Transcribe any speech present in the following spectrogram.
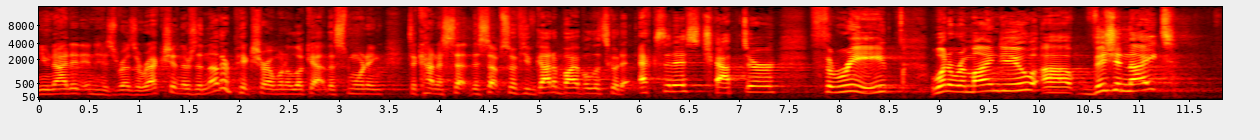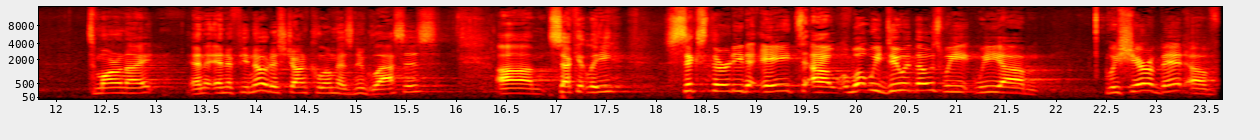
and united in his resurrection. There's another picture I want to look at this morning to kind of set this up. So if you've got a Bible, let's go to Exodus chapter 3. I want to remind you uh, Vision Night tomorrow night and, and if you notice, John Colum has new glasses. Um, secondly, 6.30 to 8. Uh, what we do at those, we, we, um, we share a bit of,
